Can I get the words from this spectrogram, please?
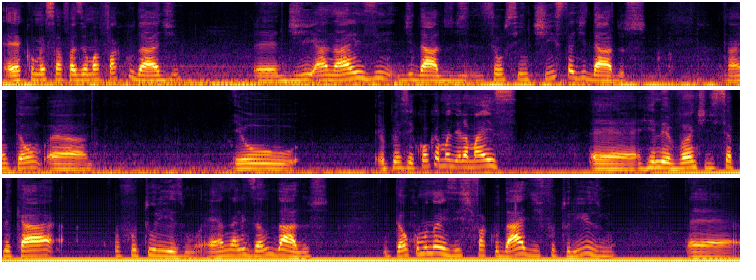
é começar a fazer uma faculdade é, de análise de dados, de ser um cientista de dados. Tá? Então, é, eu, eu pensei qual é a maneira mais é, relevante de se aplicar o futurismo é analisando dados. Então, como não existe faculdade de futurismo, é,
